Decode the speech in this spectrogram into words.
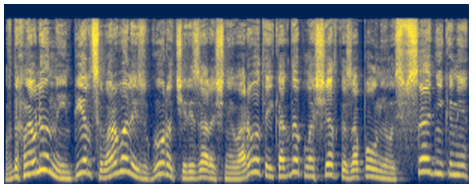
Вдохновленные имперцы ворвались в город через арочные ворота, и когда площадка заполнилась всадниками,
